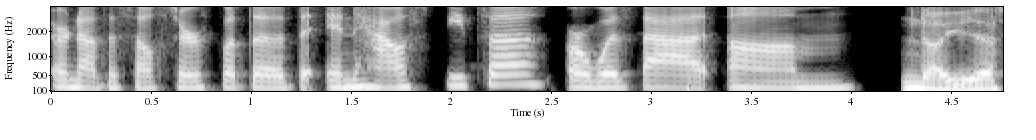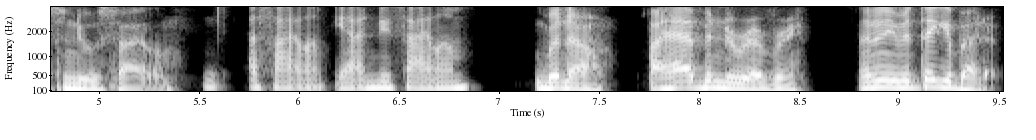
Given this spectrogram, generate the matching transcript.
or not the self-serve, but the the in-house pizza, or was that um No, that's a new asylum. Asylum? Yeah, New Asylum. But no, I have been to Reverie. I didn't even think about it.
